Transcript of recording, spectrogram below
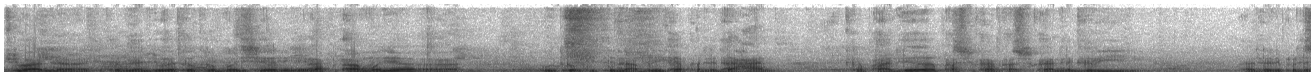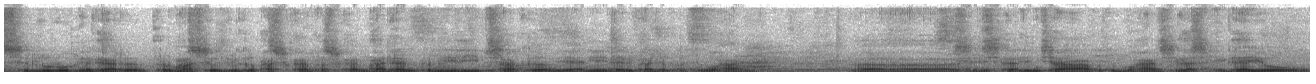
tujuan uh, kita menganjurkan ke Malaysia ni ialah pertamanya uh, untuk kita nak berikan pendedahan kepada pasukan-pasukan negeri uh, daripada seluruh negara termasuk juga pasukan-pasukan badan pendiri pesaka yakni daripada pertubuhan uh, seni silat lincah, pertubuhan silat seni gayung,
